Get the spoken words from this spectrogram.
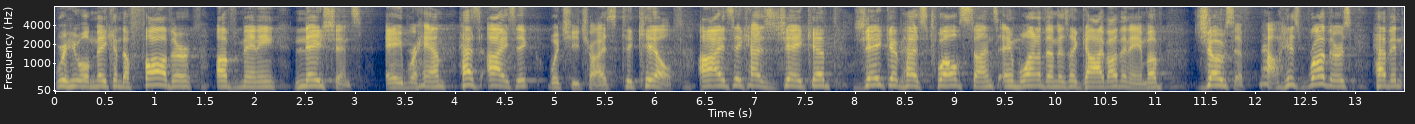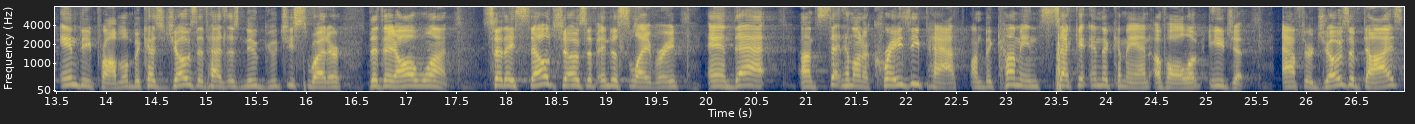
where he will make him the father of many nations. Abraham has Isaac, which he tries to kill. Isaac has Jacob. Jacob has 12 sons, and one of them is a guy by the name of Joseph. Now, his brothers have an envy problem because Joseph has this new Gucci sweater that they all want. So they sell Joseph into slavery, and that um, set him on a crazy path on becoming second in the command of all of Egypt. After Joseph dies,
